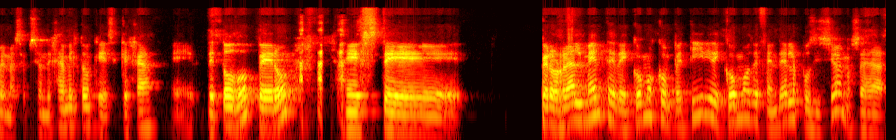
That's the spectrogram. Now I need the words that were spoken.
bueno, a excepción de Hamilton, que se queja eh, de todo, pero este, pero realmente de cómo competir y de cómo defender la posición, o sea,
